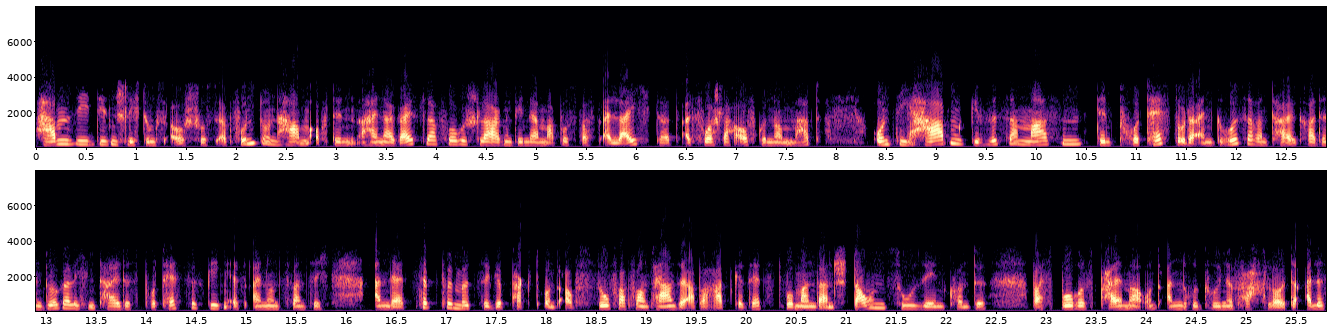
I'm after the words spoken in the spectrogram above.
haben sie diesen Schlichtungsausschuss erfunden und haben auch den Heiner Geißler vorgeschlagen, den der Mappus fast erleichtert als Vorschlag aufgenommen hat. Und sie haben gewissermaßen den Protest oder einen größeren Teil, gerade den bürgerlichen Teil des Protestes gegen S21 an der Zipfelmütze gepackt und aufs Sofa vom Fernsehapparat gesetzt, wo man dann staunend zusehen konnte, was Boris Palmer und andere grüne Fachleute alles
